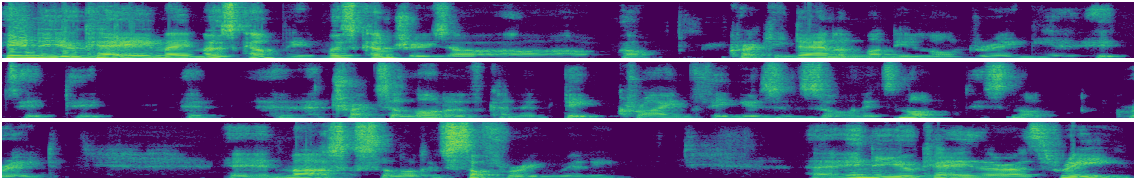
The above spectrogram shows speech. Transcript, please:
In the UK, most company, most countries are, are, are, cracking down on money laundering. It, it, it, it, attracts a lot of kind of big crime figures and so on. It's not it's not great. It masks a lot of suffering, really. Uh, in the UK, there are three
